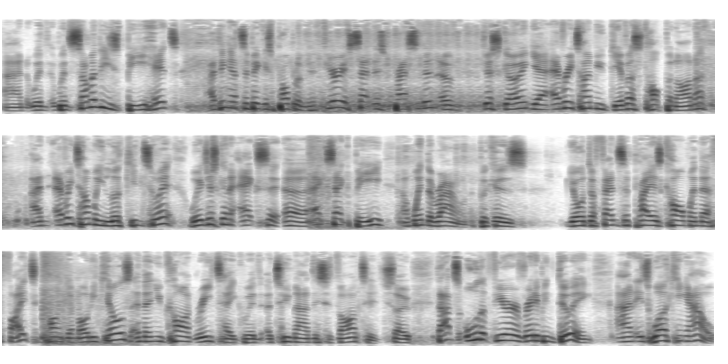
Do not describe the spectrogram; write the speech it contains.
And with, with some of these B hits, I think that's the biggest problem. If Furia set this precedent of just going, yeah, every time you give us top banana, and every time we look into it, we're just going to exit, uh, exec B and win the round because your defensive players can't win their fights and can't get multi-kills, and then you can't retake with a two-man disadvantage. So that's all that Fury have really been doing, and it's working out,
